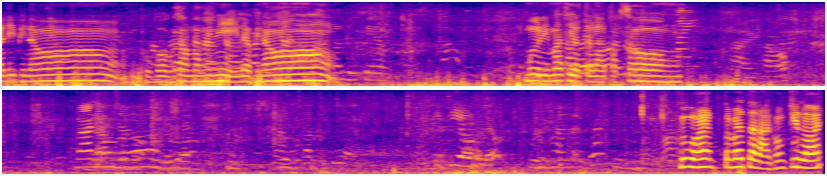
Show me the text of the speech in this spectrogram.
บายดีพี่น้องผู้พ่อกับสองน้องมินี่อีกแล้วพี่น้อง มือนี้มาเที่ยวตลาดปักซองคือว่าจะไปตลาดของกินเลย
